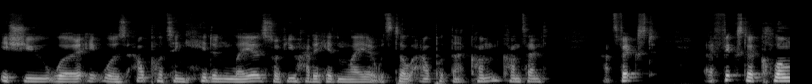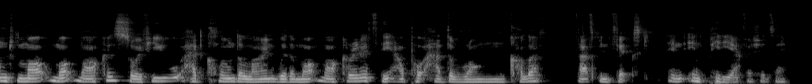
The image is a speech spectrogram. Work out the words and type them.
issue where it was outputting hidden layers. So if you had a hidden layer, it would still output that con- content. That's fixed. I fixed a cloned mar- mar- markers. So if you had cloned a line with a mar- marker in it, the output had the wrong color. That's been fixed in, in PDF, I should say.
